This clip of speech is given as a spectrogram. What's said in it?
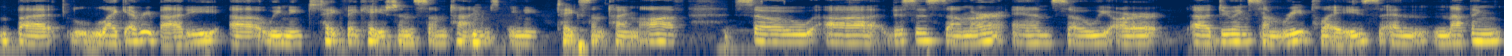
But like everybody, uh, we need to take vacations sometimes. We need to take some time off. So uh, this is summer, and so we are uh, doing some replays, and nothing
